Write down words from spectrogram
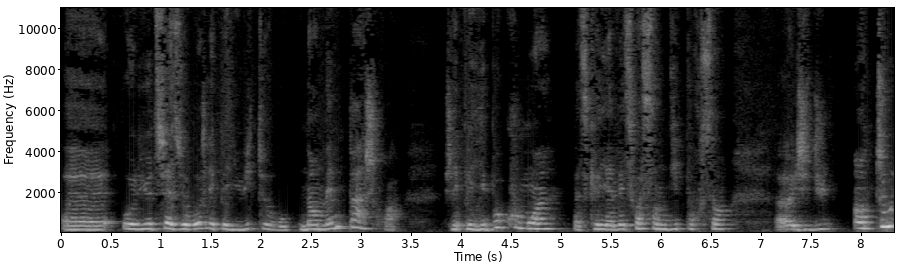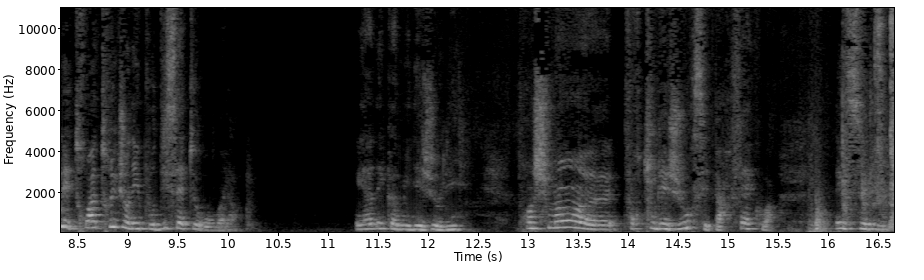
au lieu de 16 euros, je l'ai payé 8 euros. Non, même pas, je crois. Je l'ai payé beaucoup moins parce qu'il y avait 70%. j'ai dû... En tous les trois trucs, j'en ai pour 17 euros, voilà. Regardez comme il est joli. Franchement, euh, pour tous les jours, c'est parfait, quoi. Et celui-là.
